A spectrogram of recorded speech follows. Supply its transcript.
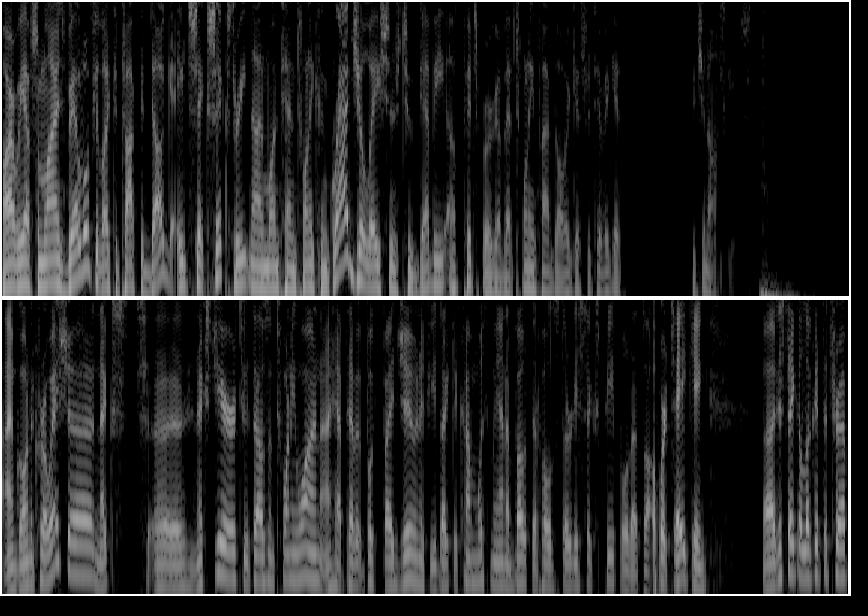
All right, we have some lines available. If you'd like to talk to Doug, 866 391 1020. Congratulations to Debbie of Pittsburgh of that $25 gift certificate to Janoski's. I'm going to Croatia next uh, next year, 2021. I have to have it booked by June. If you'd like to come with me on a boat that holds 36 people, that's all we're taking. Uh, just take a look at the trip.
